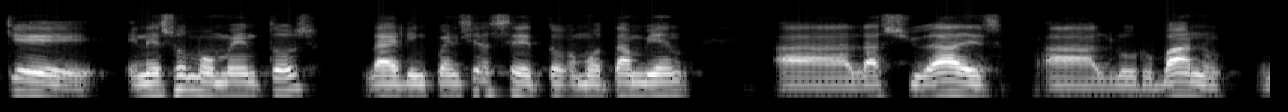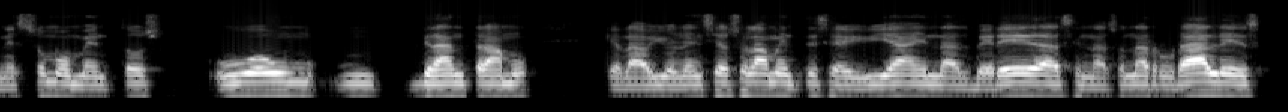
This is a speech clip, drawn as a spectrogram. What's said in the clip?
que en esos momentos la delincuencia se tomó también a las ciudades, a lo urbano. En estos momentos hubo un, gran tramo que la violencia solamente se vivía en las veredas, en las zonas rurales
